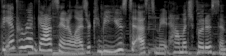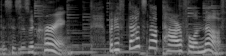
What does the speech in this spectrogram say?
the infrared gas analyzer can be used to estimate how much photosynthesis is occurring. But if that's not powerful enough,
